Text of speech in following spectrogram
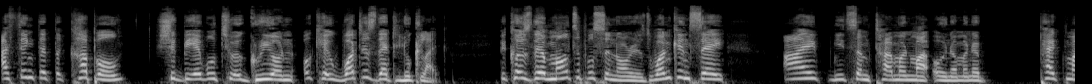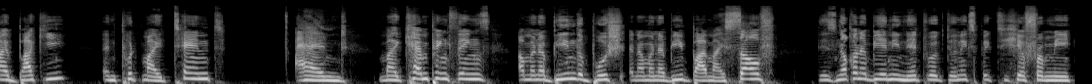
I think that the couple should be able to agree on, okay, what does that look like? Because there are multiple scenarios. One can say, I need some time on my own. I'm going to pack my bucky and put my tent and my camping things. I'm going to be in the bush and I'm going to be by myself. There's not going to be any network. Don't expect to hear from me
